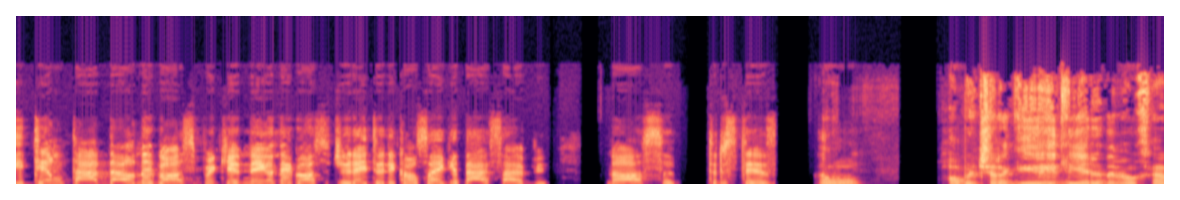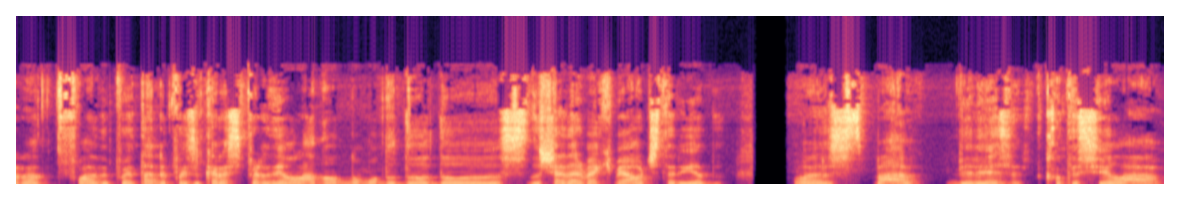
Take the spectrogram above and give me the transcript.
e tentar dar o negócio, porque nem o negócio direito ele consegue dar, sabe? Nossa, tristeza. Não, Robert era guerrilheiro, né, meu? O cara foda. Depois, tá, depois o cara se perdeu lá no, no mundo do, do, do Cheddar McMelt, tá ligado? Mas, ah, beleza, aconteceu lá.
